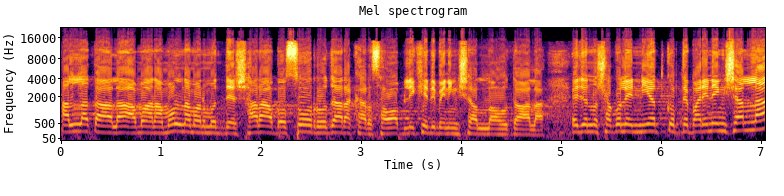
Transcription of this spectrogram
আল্লাহ তাআলা আমার আমল নামার মধ্যে সারা বছর রোজা রাখার সওয়াব লিখে দেবেন ইনশাআল্লাহ তাআলা। এজন্য সকলে নিয়ত করতে পারেন ইনশাআল্লাহ?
